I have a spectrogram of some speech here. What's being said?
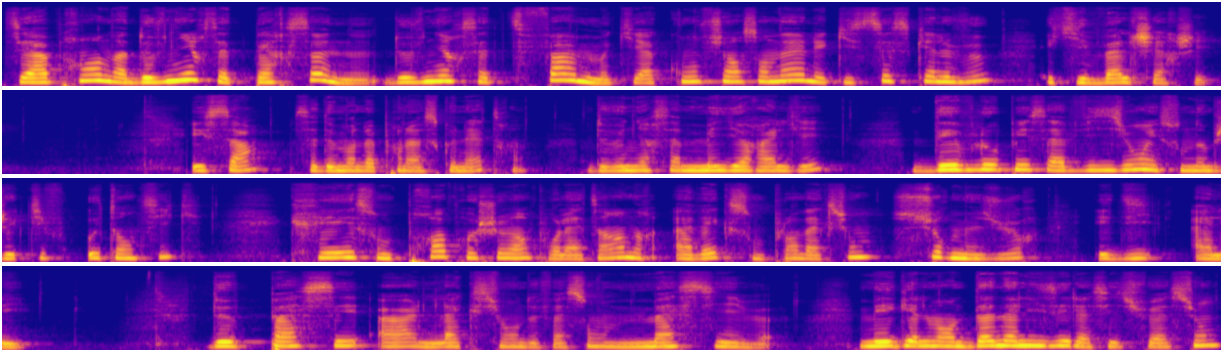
C'est apprendre à devenir cette personne, devenir cette femme qui a confiance en elle et qui sait ce qu'elle veut et qui va le chercher. Et ça, ça demande d'apprendre à se connaître, devenir sa meilleure alliée, développer sa vision et son objectif authentique, créer son propre chemin pour l'atteindre avec son plan d'action sur mesure et d'y aller. De passer à l'action de façon massive, mais également d'analyser la situation,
